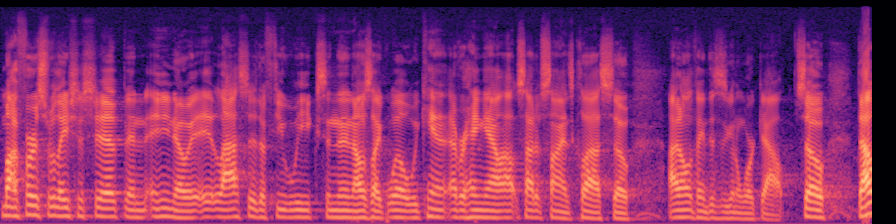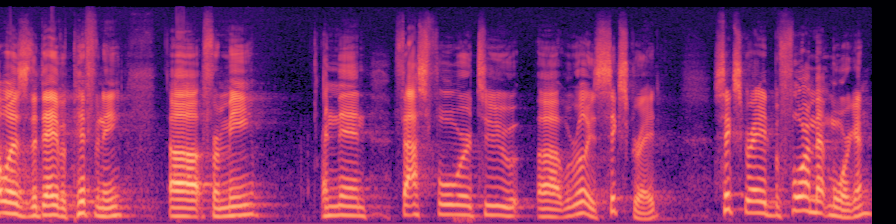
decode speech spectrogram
my first relationship. And, and you know, it, it lasted a few weeks. And then I was like, well, we can't ever hang out outside of science class. So I don't think this is going to work out. So that was the day of epiphany uh, for me. And then Fast forward to, uh, really, sixth grade. Sixth grade, before I met Morgan,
